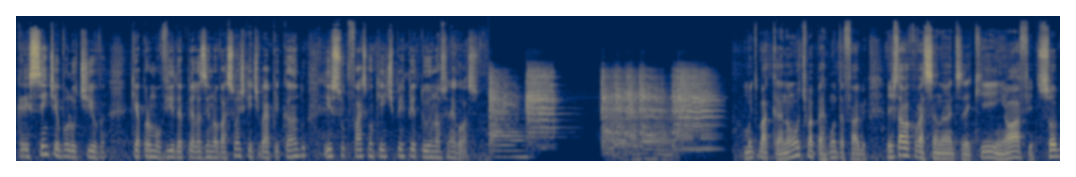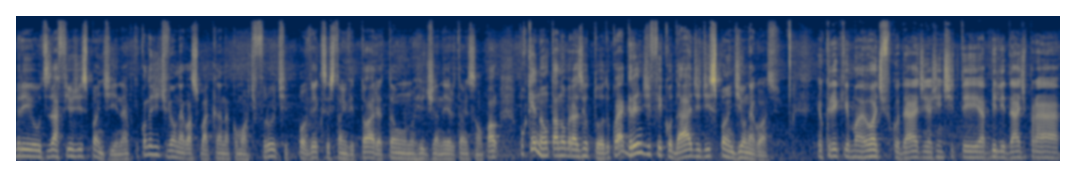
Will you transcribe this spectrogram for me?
crescente evolutiva que é promovida pelas inovações que a gente vai aplicando, isso faz com que a gente perpetue o nosso negócio. Muito bacana. Uma última pergunta, Fábio. A gente estava conversando antes aqui, em off, sobre os desafios de expandir, né? Porque quando a gente vê um negócio bacana como Hortifruti, pô, vê que vocês estão em Vitória, estão no Rio de Janeiro, estão em São Paulo, por que não estar tá no Brasil todo? Qual é a grande dificuldade de expandir o um negócio? Eu creio que a maior dificuldade é a gente ter habilidade para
